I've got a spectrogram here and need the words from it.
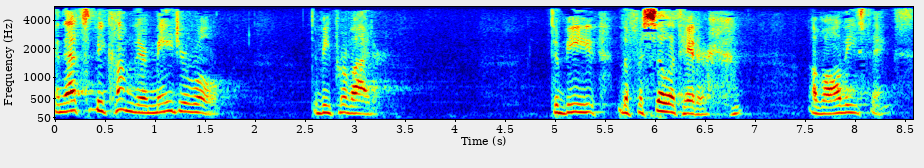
And that's become their major role to be provider, to be the facilitator of all these things.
